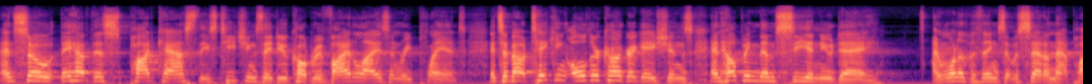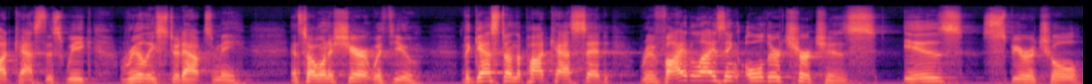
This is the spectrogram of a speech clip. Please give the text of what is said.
And so they have this podcast, these teachings they do called Revitalize and Replant. It's about taking older congregations and helping them see a new day. And one of the things that was said on that podcast this week really stood out to me. And so I want to share it with you. The guest on the podcast said, Revitalizing older churches is spiritual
